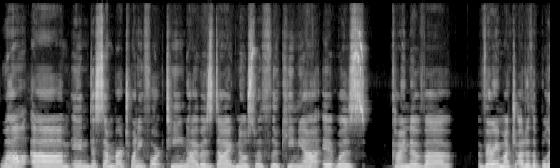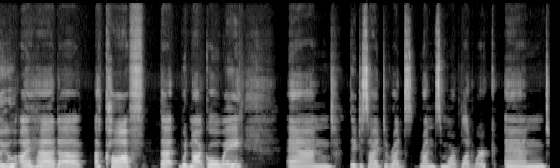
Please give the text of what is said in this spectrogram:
Well, um, in December 2014, I was diagnosed with leukemia. It was kind of uh, very much out of the blue. I had a cough that would not go away. And they decided to run, run some more blood work and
